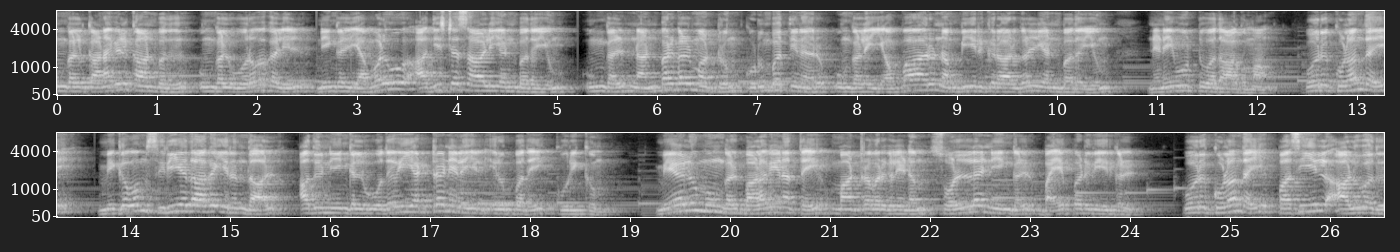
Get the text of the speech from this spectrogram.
உங்கள் கனவில் காண்பது உங்கள் உறவுகளில் நீங்கள் எவ்வளவு அதிர்ஷ்டசாலி என்பதையும் உங்கள் நண்பர்கள் மற்றும் குடும்பத்தினர் உங்களை எவ்வாறு நம்பியிருக்கிறார்கள் என்பதையும் நினைவூட்டுவதாகுமாம். ஒரு குழந்தை மிகவும் சிறியதாக இருந்தால் அது நீங்கள் உதவியற்ற நிலையில் இருப்பதை குறிக்கும். மேலும் உங்கள் பலவீனத்தை மற்றவர்களிடம் சொல்ல நீங்கள் பயப்படுவீர்கள். ஒரு குழந்தை பசியில் அழுவது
